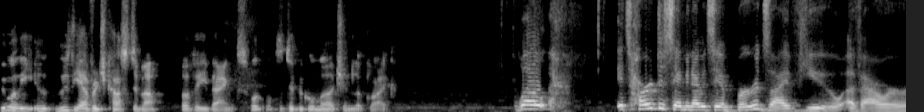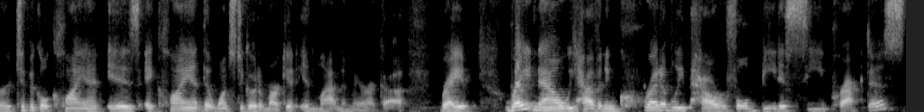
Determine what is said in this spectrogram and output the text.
who are the who's the average customer of EBANX? What, what's a typical merchant look like? Well, it's hard to say. I mean, I would say a bird's eye view of our typical client is a client that wants to go to market in Latin America, right? Right now, we have an incredibly powerful B2C practice.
